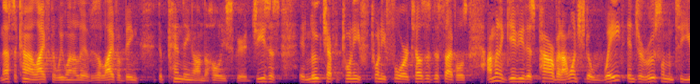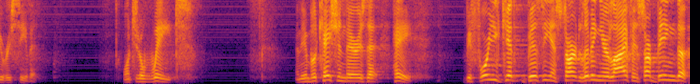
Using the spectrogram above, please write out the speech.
And that's the kind of life that we want to live, is a life of being depending on the Holy Spirit. Jesus in Luke chapter 20, 24 tells his disciples, I'm going to give you this power, but I want you to wait in Jerusalem until you receive it. I want you to wait. And the implication there is that, hey, before you get busy and start living your life and start being the,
